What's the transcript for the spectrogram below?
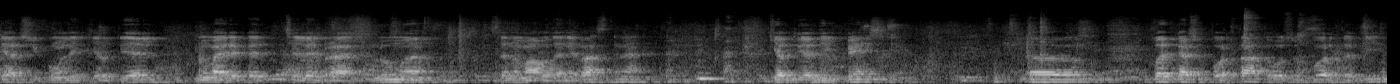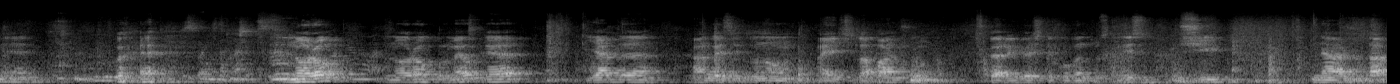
chiar și cu unele cheltuieli, nu mai repet celebra glumă, să nu mă audă nevastă mea, cheltuieli din pensie. Uh, văd că a suportat-o, o suportă bine. Noroc, norocul meu că, iată, am găsit un om aici la Panciu, care iubește cuvântul scris și ne-a ajutat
